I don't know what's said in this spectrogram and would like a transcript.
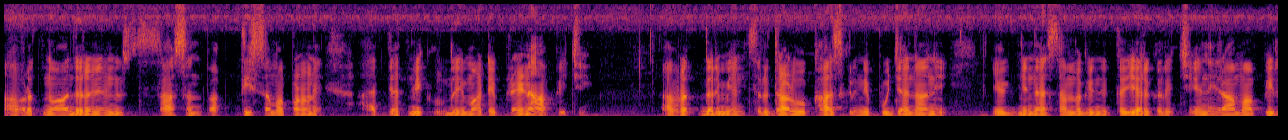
આ વ્રતનો આદર અને અનુશાસન ભક્તિ સમર્પણ અને આધ્યાત્મિક ઉદય માટે પ્રેરણા આપે છે. આ વ્રત દરમિયાન શ્રદ્ધાળુઓ ખાસ કરીને પૂજાના અને યજ્ઞના સામગ્રીને તૈયાર કરે છે અને રામાપીર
